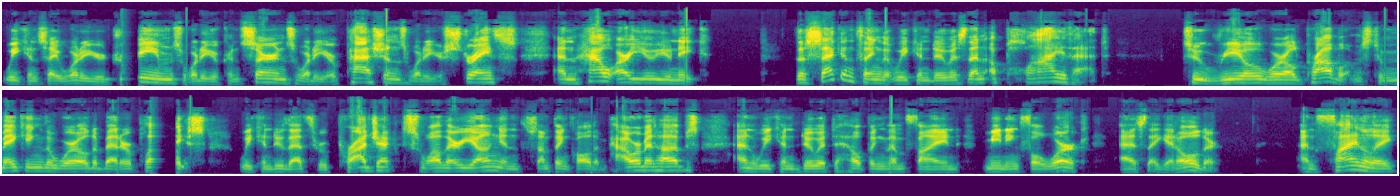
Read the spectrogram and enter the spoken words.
We can say, What are your dreams? What are your concerns? What are your passions? What are your strengths? And how are you unique? The second thing that we can do is then apply that to real world problems, to making the world a better place. We can do that through projects while they're young in something called empowerment hubs, and we can do it to helping them find meaningful work as they get older. And finally,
